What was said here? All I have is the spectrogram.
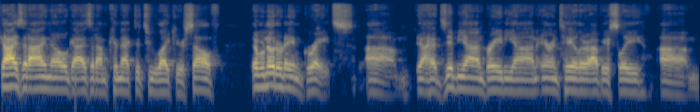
guys that I know, guys that I'm connected to, like yourself, that were Notre Dame greats. Um, yeah, I had Zibby on, Brady on, Aaron Taylor, obviously. Um,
